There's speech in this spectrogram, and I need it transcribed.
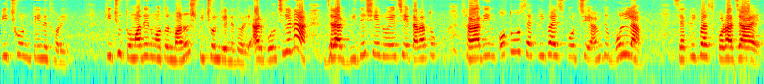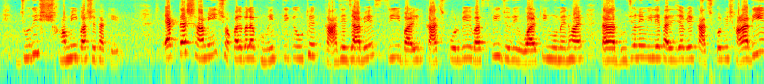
পিছন টেনে ধরে। কিছু তোমাদের মতন মানুষ পিছন টেনে ধরে। আর বলছিলে না, যারা বিদেশে রয়েছে, তারা তো সারাদিন কত স্যাক্রিফাইস করছে। আমি তো বললাম স্যাক্রিফাইস করা যায় যদি স্বামী পাশে থাকে। একটা স্বামী সকালবেলা ঘুমের থেকে উঠে কাজে যাবে, স্ত্রী বাড়ির কাজ করবে বা স্ত্রী যদি ওয়ার্কিং উমেন হয়, তারা দুজনে মিলে কাজে যাবে, কাজ করবে, সারাদিন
